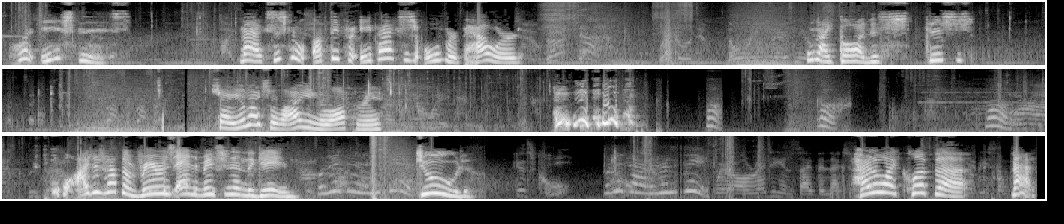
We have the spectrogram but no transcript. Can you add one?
What is this? Max, this new update for Apex is overpowered. Oh my god, this this is Sorry, your mic's lagging a lot for me. Oh, oh, oh! Well, I just got the rarest animation in the game. What is it? Look at Dude, it. What is that? I didn't see. how do I clip that? Max.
